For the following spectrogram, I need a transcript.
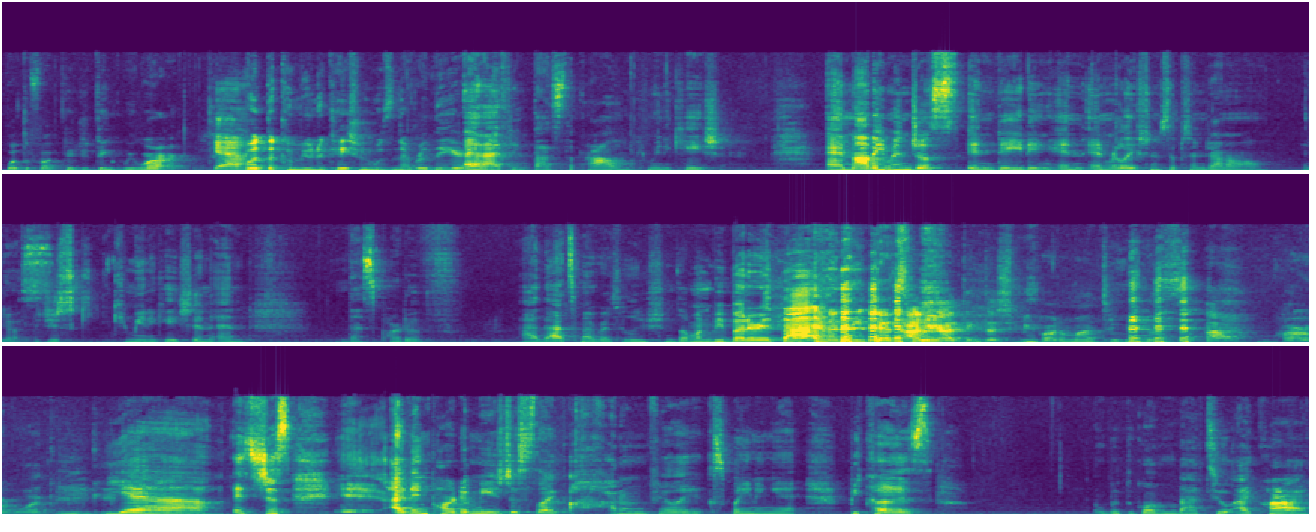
what the fuck did you think we were? Yeah. But the communication was never there. And I think that's the problem communication. And not even just in dating, in, in relationships in general. Yes. Just communication. And that's part of, uh, that's my resolutions. I'm going to be better at that. And I think that's I, I think that should be part of mine too because I'm horrible at communication. Yeah, it's just. I think part of me is just like ugh, I don't even feel like explaining it because, with going back to I cry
